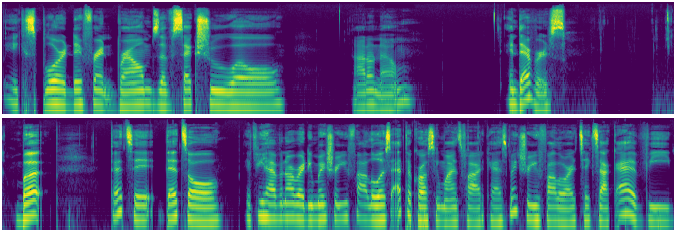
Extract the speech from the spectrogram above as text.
explore different realms of sexual, I don't know, endeavors? But that's it. That's all. If you haven't already, make sure you follow us at the Crossing Minds Podcast. Make sure you follow our TikTok at V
